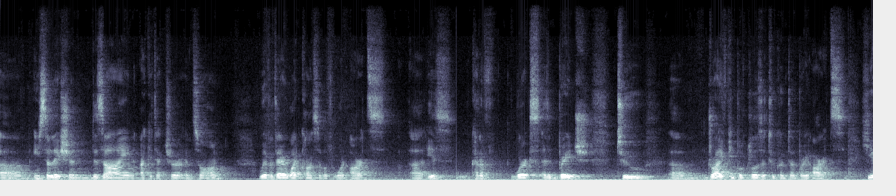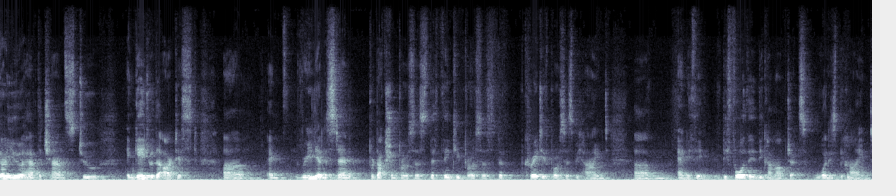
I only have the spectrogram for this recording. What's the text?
um, installation, design, architecture, and so on. We have a very wide concept of what arts uh, is. Kind of works as a bridge to um, drive people closer to contemporary arts. Here you have the chance to engage with the artist um, and really understand the production process, the thinking process, the creative process behind um, anything before they become objects, what is behind.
